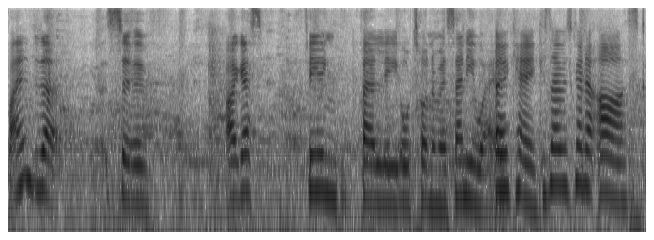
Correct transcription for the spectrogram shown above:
I ended up sort of, I guess, feeling fairly autonomous anyway. Okay, because I was going to ask,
